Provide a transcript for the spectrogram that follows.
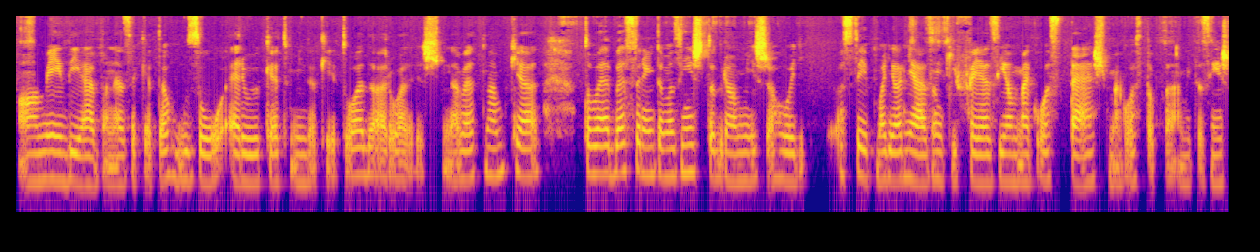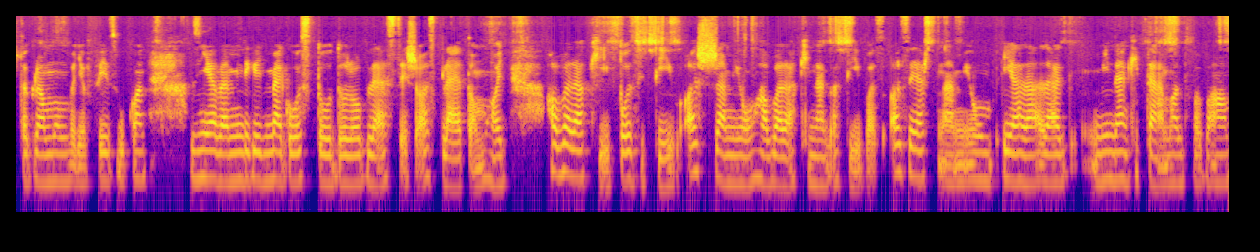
a médiában ezeket a húzó erőket mind a két oldalról, és nevetnem kell. Továbbá szerintem az Instagram is, ahogy a szép magyar nyelven kifejezi a megosztás, megosztok valamit az Instagramon vagy a Facebookon, az nyilván mindig egy megosztó dolog lesz, és azt látom, hogy ha valaki pozitív, az sem jó, ha valaki negatív, az azért nem jó, jelenleg mindenki támadva van.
